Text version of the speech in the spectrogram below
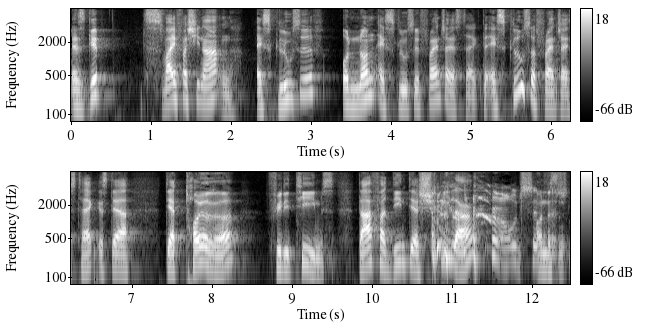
Es gibt zwei verschiedene Arten: Exclusive und Non-Exclusive Franchise Tag. Der Exclusive Franchise Tag ist der, der teure für die Teams. Da verdient der Spieler. Oh shit, Und das- du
